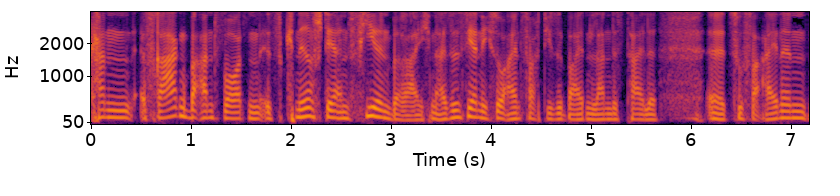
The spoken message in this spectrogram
kann Fragen beantworten. Es knirscht ja in vielen Bereichen. Also es ist ja nicht so einfach, diese beiden Landesteile äh, zu vereinen.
